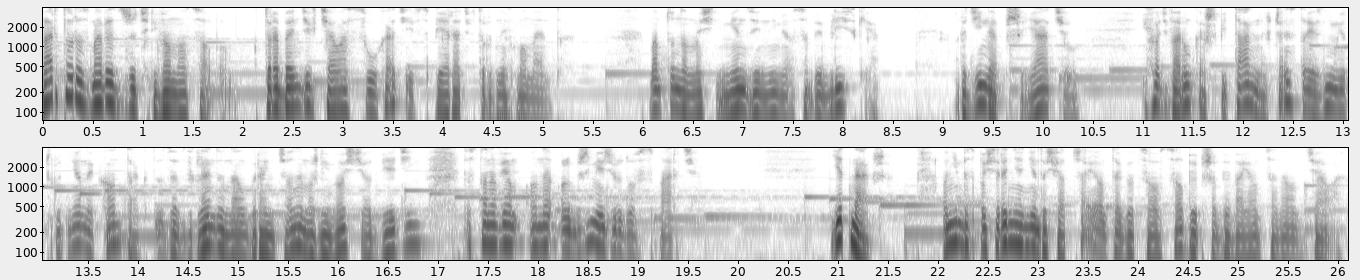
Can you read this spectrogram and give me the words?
warto rozmawiać z życzliwą osobą, która będzie chciała słuchać i wspierać w trudnych momentach. Mam tu na myśli m.in. osoby bliskie, rodzinę, przyjaciół i choć w warunkach szpitalnych często jest z nimi utrudniony kontakt ze względu na ograniczone możliwości odwiedzin, to stanowią one olbrzymie źródło wsparcia. Jednakże oni bezpośrednio nie doświadczają tego, co osoby przebywające na oddziałach.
